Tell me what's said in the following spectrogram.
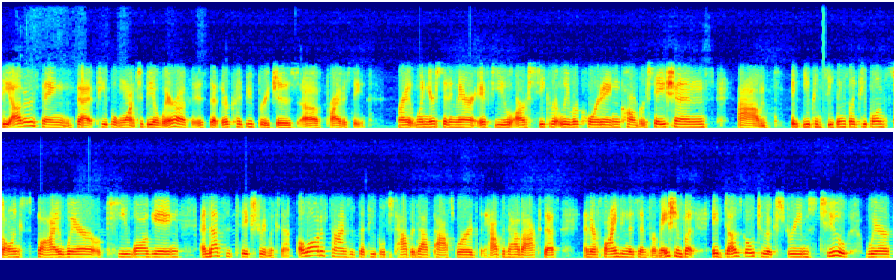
the other thing that people want to be aware of is that there could be breaches of privacy right? When you're sitting there, if you are secretly recording conversations, um, you can see things like people installing spyware or keylogging, and that's to the extreme extent. A lot of times it's that people just happen to have passwords, they happen to have access, and they're finding this information. But it does go to extremes too, where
